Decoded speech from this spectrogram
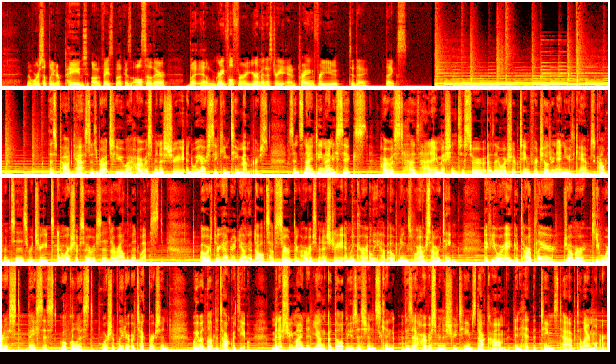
The Worship Leader page on Facebook is also there. But I'm grateful for your ministry and praying for you today. Thanks. This podcast is brought to you by Harvest Ministry, and we are seeking team members. Since 1996, Harvest has had a mission to serve as a worship team for children in youth camps, conferences, retreats, and worship services around the Midwest. Over 300 young adults have served through Harvest Ministry, and we currently have openings for our summer team. If you are a guitar player, drummer, keyboardist, bassist, vocalist, worship leader, or tech person, we would love to talk with you. Ministry minded young adult musicians can visit harvestministryteams.com and hit the Teams tab to learn more.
